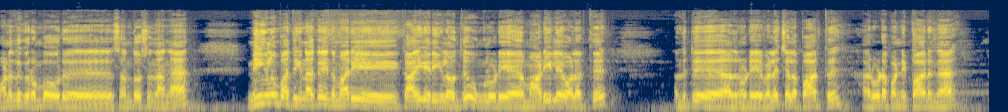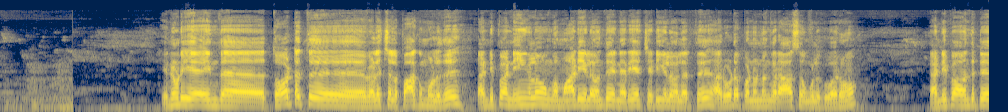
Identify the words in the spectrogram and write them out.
மனதுக்கு ரொம்ப ஒரு சந்தோஷம் தாங்க நீங்களும் பார்த்தீங்கன்னாக்கா இந்த மாதிரி காய்கறிகளை வந்து உங்களுடைய மாடியிலே வளர்த்து வந்துட்டு அதனுடைய விளைச்சலை பார்த்து அறுவடை பண்ணி பாருங்கள் என்னுடைய இந்த தோட்டத்து விளைச்சலை பார்க்கும் பொழுது கண்டிப்பாக நீங்களும் உங்கள் மாடியில் வந்து நிறைய செடிகளை வளர்த்து அறுவடை பண்ணணுங்கிற ஆசை உங்களுக்கு வரும். கண்டிப்பாக வந்துட்டு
